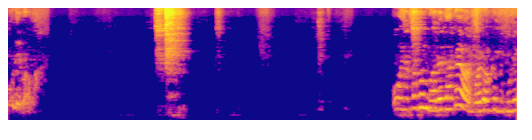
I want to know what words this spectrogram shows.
ওরে বাবা ও যতক্ষণ ঘরে থাকে একবারে ওকে দুপুরে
